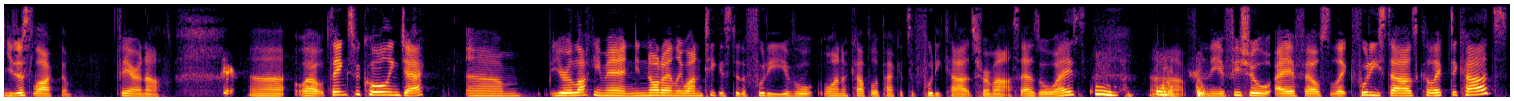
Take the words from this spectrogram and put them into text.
You just like them. Fair enough. Uh, well, thanks for calling, Jack. Um, you're a lucky man. You not only won tickets to the footy, you've won a couple of packets of footy cards from us, as always, uh, from the official AFL Select Footy Stars collector cards.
